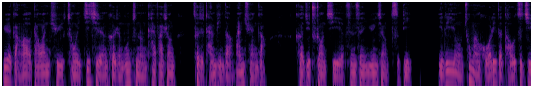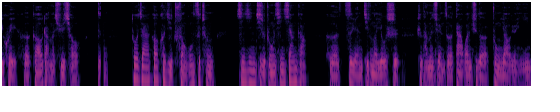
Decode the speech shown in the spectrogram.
粤港澳大湾区成为机器人和人工智能开发商测试产品的安全港，科技初创企业纷纷涌向此地，以利用充满活力的投资机会和高涨的需求。多家高科技初创公司称，新兴技术中心香港。和资源集中的优势是他们选择大湾区的重要原因。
